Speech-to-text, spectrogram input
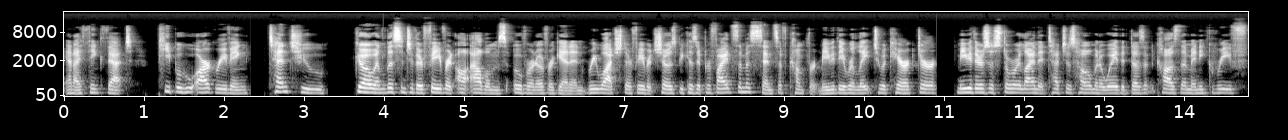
And I think that people who are grieving tend to go and listen to their favorite al- albums over and over again and rewatch their favorite shows because it provides them a sense of comfort. Maybe they relate to a character. Maybe there's a storyline that touches home in a way that doesn't cause them any grief.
